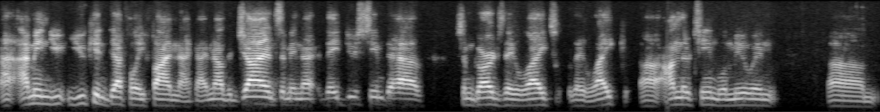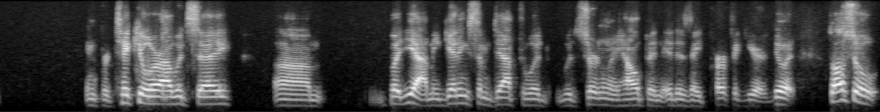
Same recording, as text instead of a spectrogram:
I, I, mean, you you can definitely find that guy. Now the Giants, I mean, that, they do seem to have some guards they liked, they like uh, on their team. Lemieux and um, in particular, I would say. Um, but yeah, I mean, getting some depth would would certainly help, and it is a perfect year to do it. It's also,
